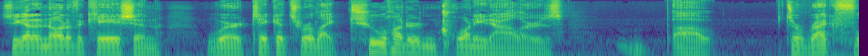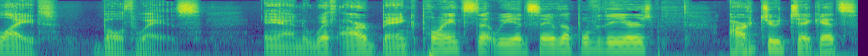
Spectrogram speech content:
she got a notification where tickets were like two hundred and twenty dollars, uh, direct flight both ways. And with our bank points that we had saved up over the years, our two tickets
